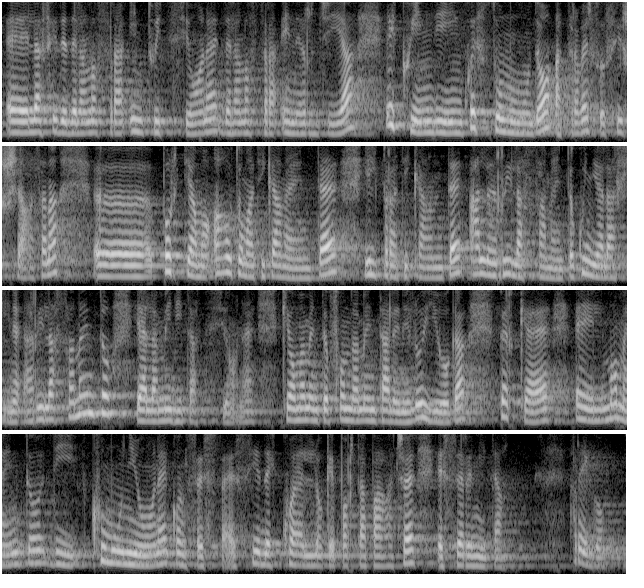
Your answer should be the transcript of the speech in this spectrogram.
è la sede della nostra intuizione, della nostra energia e quindi in questo modo, attraverso Sirshasana, eh, portiamo automaticamente il praticante al rilassamento, quindi alla fine al rilassamento e alla meditazione, che è un momento fondamentale nello yoga perché è il momento di comunione con se stessi ed è quello che porta pace e serenità. Prego.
